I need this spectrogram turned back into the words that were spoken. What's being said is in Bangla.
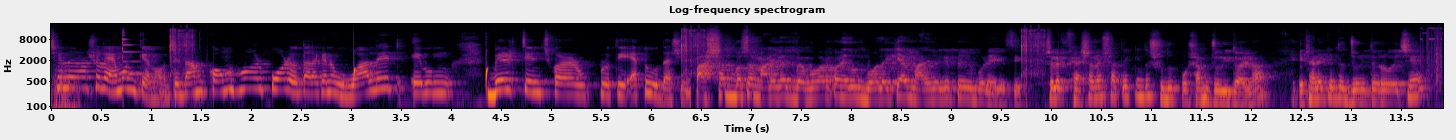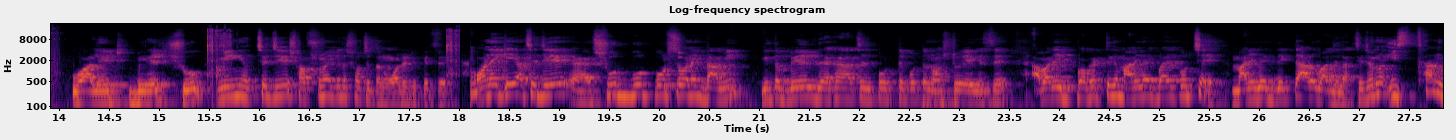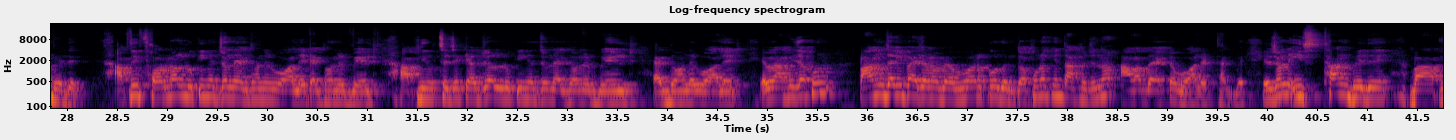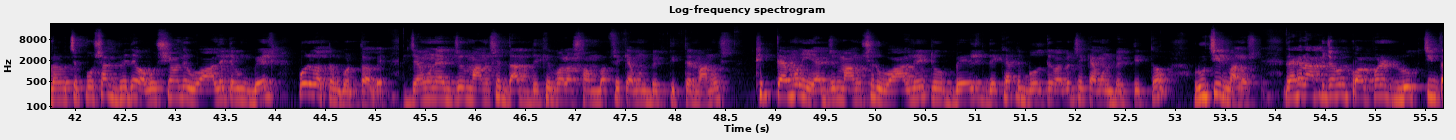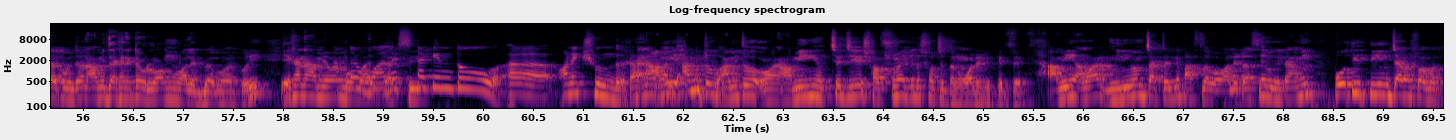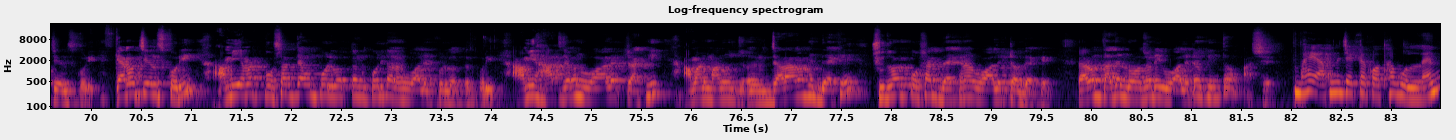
ছেলেরা আসলে এমন কেন? যে দাম কম হওয়ার পরেও তারা কেন ওয়ালেট এবং বেল্ট চেঞ্জ করার প্রতি এত উদাসীন? পাঁচ সাত বছর মানি ব্যাগ ব্যবহার করে এবং বলে কি আমি মানি ব্যাগের প্রেমে পড়ে গেছি। আসলে ফ্যাশনের সাথে কিন্তু শুধু পোশাক জড়িত হয় না, এখানে কিন্তু জড়িত রয়েছে ওয়ালেট বেল্ট শু আমি হচ্ছে যে সবসময় কিন্তু সচেতন ওয়ালেটের ক্ষেত্রে। অনেকেই আছে যে শুট বুট পরছে অনেক দামি, কিন্তু বেল্ট দেখা যাচ্ছে পড়তে পড়তে নষ্ট হয়ে গেছে। আবার এই পকেট থেকে মানি ব্যাগ বাইর করছে মানি ব্যাগ দেখতে আরও বাজে লাগছে। এজন্য স্থান ভেদে আপনি ফর্মাল লুকিং এর জন্য এক ধরনের ওয়ালেট এক ধরনের বেল্ট আপনি হচ্ছে যে ক্যাজুয়াল লুকিং এর জন্য এক ধরনের বেল্ট এক ধরনের ওয়ালেট এবং আপনি যখন পাঞ্জাবি পায়জামা ব্যবহার করবেন, তখনও কিন্তু আপনার জন্য আলাদা একটা ওয়ালেট থাকবে। এর জন্য স্থান ভেদে বা আপনার হচ্ছে পোশাক ভেদে অবশ্যই আমাদের ওয়ালেট এবং বেল্ট পরিবর্তন করতে হবে। যেমন একজন মানুষের দাঁত দেখে বলা সম্ভব সে কেমন ব্যক্তিত্বের মানুষ ঠিক তেমনই একজন মানুষের ওয়ালেট ও বেল্ট দেখে আপনি বলতে পারবেন সে কেমন ব্যক্তিত্ব রুচির মানুষ। দেখেন আপনি যখন কর্পোরেট লুক চিন্তা করবেন যেমন আমি দেখেন একটা লং ওয়ালেট ব্যবহার করি এখানে আমি আমার মোবাইল ওয়ালেটটা কিন্তু অনেক সুন্দর। হ্যাঁ, আমি আমি তো আমি তো আমি হচ্ছে যে সবসময় কিন্তু সচেতন ওয়ালেটের ক্ষেত্রে। আমি আমার মিনিমাম চার থেকে পাঁচটা ওয়ালেট আছে এবং এটা আমি প্রতি তিন চার মাস পর পর চেঞ্জ করি। কেন চেঞ্জ করি? আমি আমার পোশাক যেমন পরিবর্তন করি তেমন আমি ওয়ালেট পরিবর্তন করি। আমি হাত যখন ওয়ালেট রাখি আমার মানুষ যারা আমাকে দেখে শুধু আর পোশাক দেখে না ওয়ালেটটাও দেখে। কারণ তাদের নজরে এই ওয়ালেটও কিন্তু আসে। ভাই আপনি যে একটা কথা বললেন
